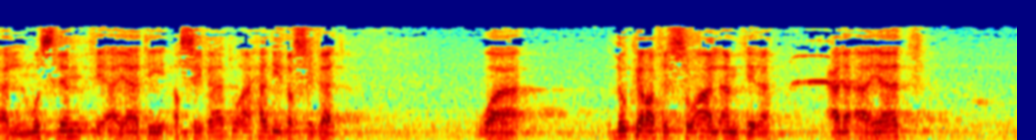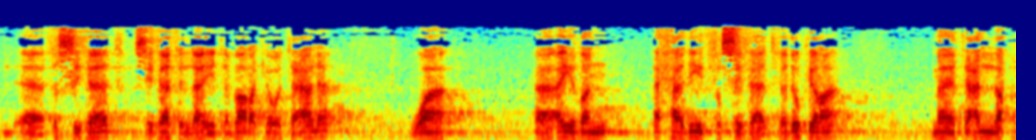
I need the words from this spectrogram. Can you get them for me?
المسلم في آيات الصفات وأحاديث الصفات؟ وذكر في السؤال أمثلة على آيات في الصفات صفات الله تبارك وتعالى وأيضا أحاديث في الصفات فذكر ما يتعلق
